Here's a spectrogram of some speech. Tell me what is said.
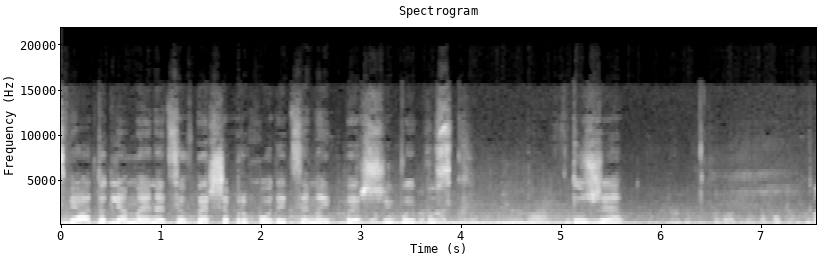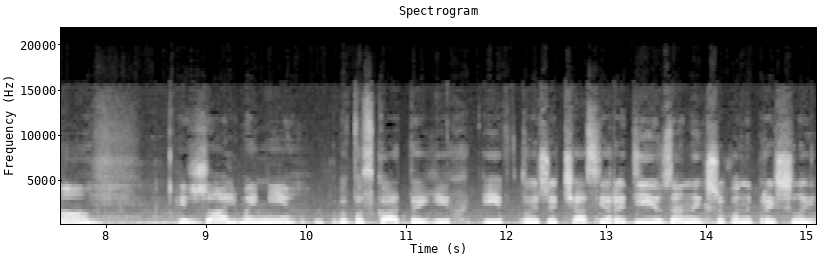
Свято для мене це вперше проходить. Це мій перший випуск. Дуже а, і жаль мені випускати їх, і в той же час я радію за них, щоб вони прийшли.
